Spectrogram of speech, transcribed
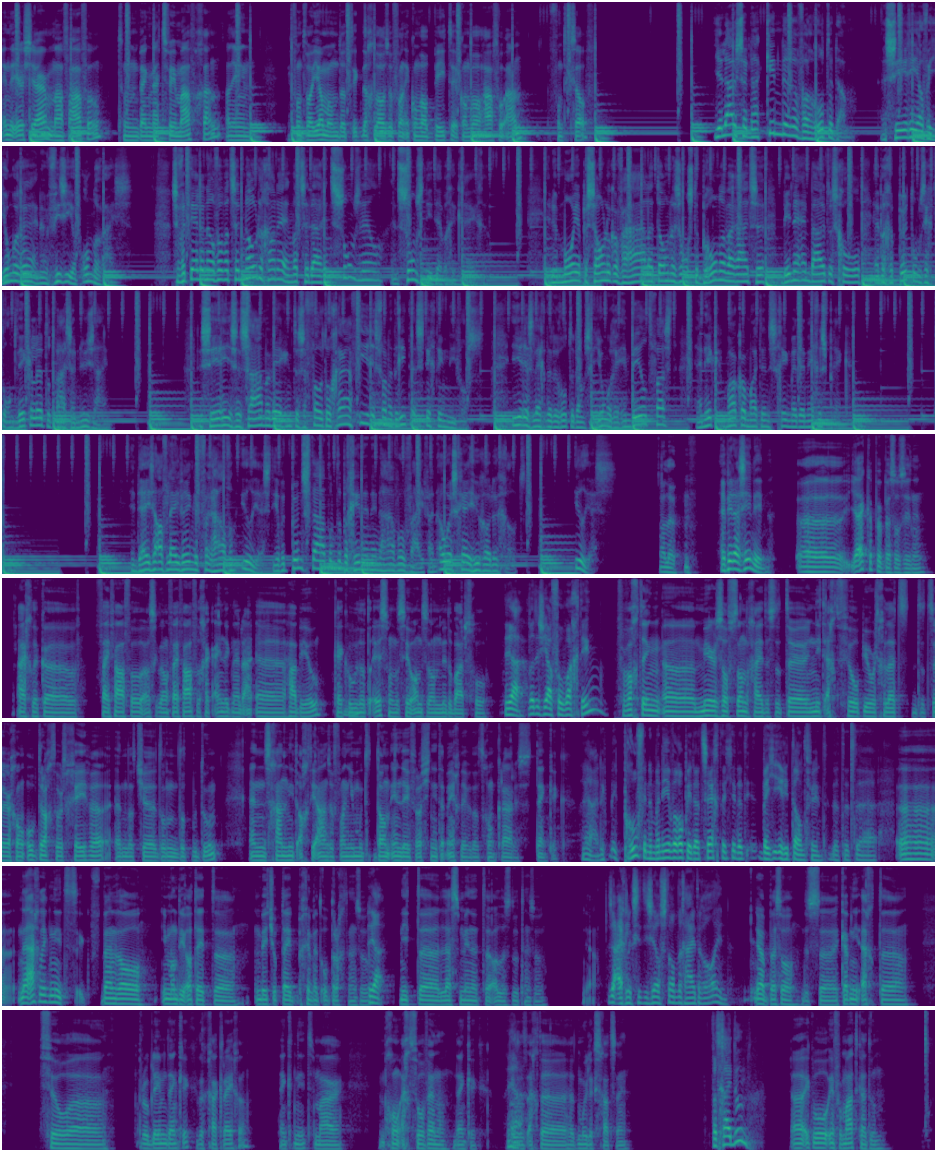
in de eerste jaar, MAVO HAVO. Toen ben ik naar twee MAVO gegaan. Alleen, ik vond het wel jammer, omdat ik dacht wel zo van... ik kon wel beter, ik kon wel HAVO aan, vond ik zelf. Je luistert naar Kinderen van Rotterdam. Een serie over jongeren en hun visie op onderwijs. Ze vertellen over wat ze nodig hadden en wat ze daarin soms wel en soms niet hebben gekregen. In hun mooie persoonlijke verhalen tonen ze ons de bronnen waaruit ze binnen en buiten school hebben geput om zich te ontwikkelen tot waar ze nu zijn. De serie is een samenwerking tussen fotograaf Iris van het Riet en Stichting Nivels. Iris legde de Rotterdamse jongeren in beeld vast en ik, Marco Martens, ging met hen in gesprek. In deze aflevering het verhaal van Iljes, die op het punt staat om te beginnen in de HAVO 5 aan OSG Hugo de Groot. Iljes. Hallo. Heb je daar zin in? Uh, ja, ik heb er best wel zin in. Eigenlijk uh, 5 HAVO, als ik dan 5 HAVO ga ik eindelijk naar de uh, HBO. Kijken hoe dat is, want dat is heel anders dan middelbare school. Ja, wat is jouw verwachting? Verwachting uh, meer zelfstandigheid. Dus dat er niet echt veel op je wordt gelet. Dat er gewoon opdracht wordt gegeven en dat je dan dat moet doen. En ze gaan niet achter je aan zo van je moet het dan inleveren als je niet hebt ingeleverd dat het gewoon klaar is, denk ik. Ja, ik, ik proef in de manier waarop je dat zegt dat je dat een beetje irritant vindt. Dat het, uh... Uh, nee, eigenlijk niet. Ik ben wel iemand die altijd uh, een beetje op tijd begint met opdrachten en zo. Ja. Niet last minute alles doet en zo. Ja. Dus eigenlijk zit die zelfstandigheid er al in. Ja, best wel. Dus ik heb niet echt veel problemen, denk ik, dat ik ga krijgen. Denk het niet. Maar gewoon echt veel wennen, denk ik. Ja. Dat het echt het moeilijkste gaat zijn. Wat ga je doen? Uh, ik wil informatica doen.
